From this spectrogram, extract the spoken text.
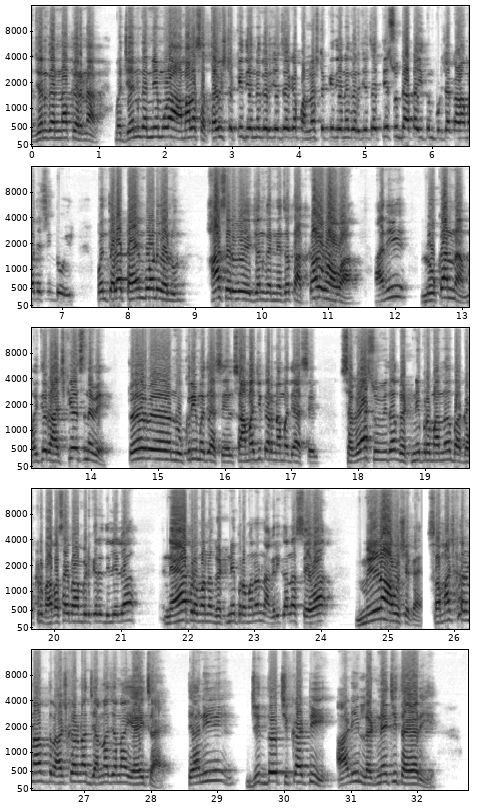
जनगणना करणार. मग जनगणनेमुळे आम्हाला सत्तावीस टक्के देणं गरजेचं आहे का पन्नास टक्के देणं गरजेचं आहे? ते सुद्धा आता इथून पुढच्या काळामध्ये सिद्ध होईल. पण त्याला टाइम बॉन्ड घालून हा सर्वे जनगणनेचा तात्काळ व्हावा. आणि लोकांना म्हणजे राजकीयच नव्हे तर नोकरीमध्ये असेल सामाजिकरणामध्ये असेल सगळ्या सुविधा घटनेप्रमाणे डॉक्टर बाबासाहेब आंबेडकर दिलेल्या न्यायाप्रमाणे घटनेप्रमाणे नागरिकांना सेवा मिळणं आवश्यक आहे. समाजकारणात राजकारणात ज्यांना ज्यांना यायचं आहे त्यांनी जिद्द चिकाटी आणि लढण्याची तयारी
